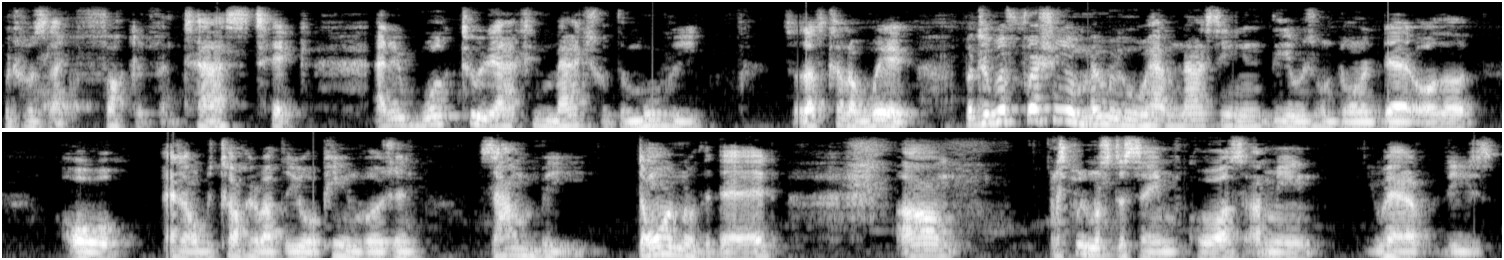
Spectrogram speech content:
which was like fucking fantastic, and it worked to it actually matched with the movie, so that's kind of weird. But to refresh your memory, who have not seen the original Dawn of the Dead or the, or as I'll be talking about the European version, Zombie Dawn of the Dead, um, it's pretty much the same, of course. I mean, you have these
